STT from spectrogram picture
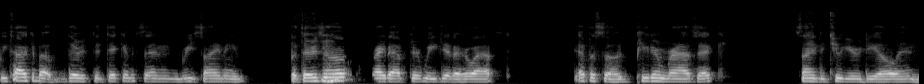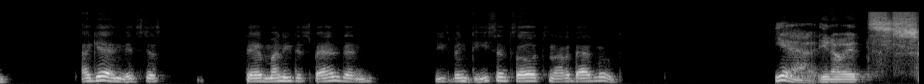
We talked about there's the Dickinson re-signing, but there's Mhm. another right after we did our last episode. Petr Mrazek signed a two-year deal, and again, it's just they have money to spend, and he's been decent, so it's not a bad move. Yeah, you know, it's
